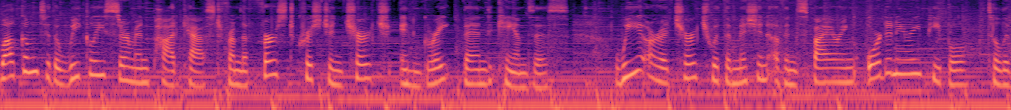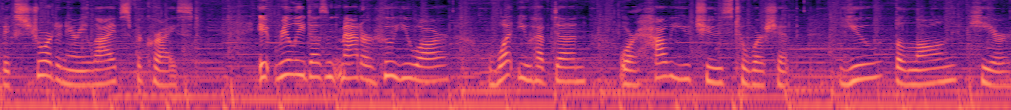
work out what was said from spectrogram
Welcome to the weekly sermon podcast from the First Christian Church in Great Bend, Kansas. We are a church with a mission of inspiring ordinary people to live extraordinary lives for Christ. It really doesn't matter who you are, what you have done, or how you choose to worship. You belong here.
